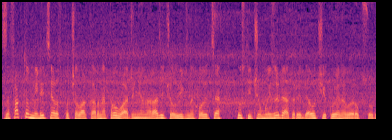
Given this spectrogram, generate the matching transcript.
За фактом міліція розпочала карне провадження. Наразі чоловік знаходиться у слідчому ізоляторі, де очікує на вирок суду.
